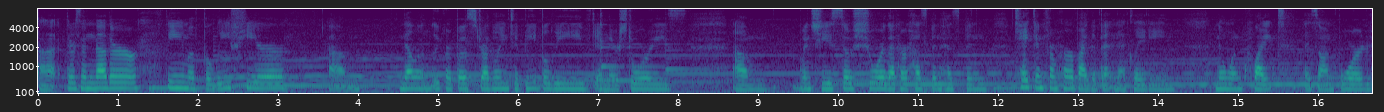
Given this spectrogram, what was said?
Uh, there's another theme of belief here. Um, Nell and Luke are both struggling to be believed in their stories. Um, when she is so sure that her husband has been taken from her by the bent neck lady, no one quite is on board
